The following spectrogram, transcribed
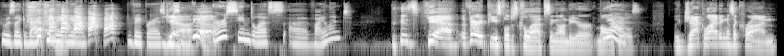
who was like vacuuming and vaporized Yeah. herself. Yeah. Hers seemed less uh, violent. His Yeah, very peaceful, just collapsing onto your molecules. Like jack lighting is a crime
